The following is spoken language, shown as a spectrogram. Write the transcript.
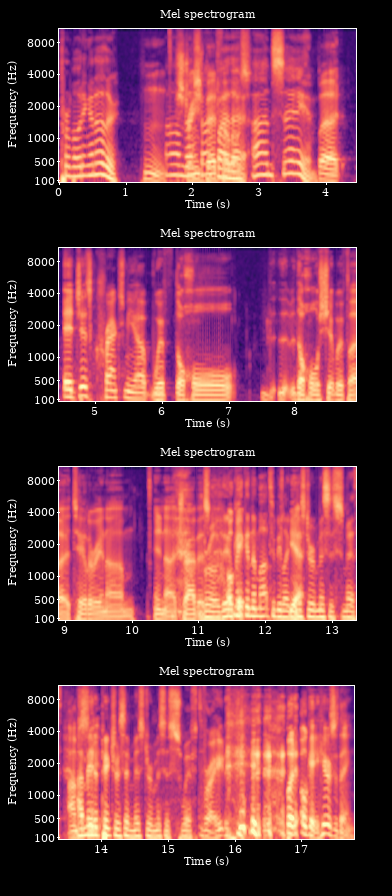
promoting another. Hmm. I'm Strange not shocked by that. I'm saying. but it just cracks me up with the whole the, the whole shit with uh, Taylor and um and uh, Travis. Bro, they're okay, making them out to be like Yeah. Mr. and Mrs. Smith. I'm i made a picture that said Mr. and Mrs. Swift. right? but okay, here's the thing.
